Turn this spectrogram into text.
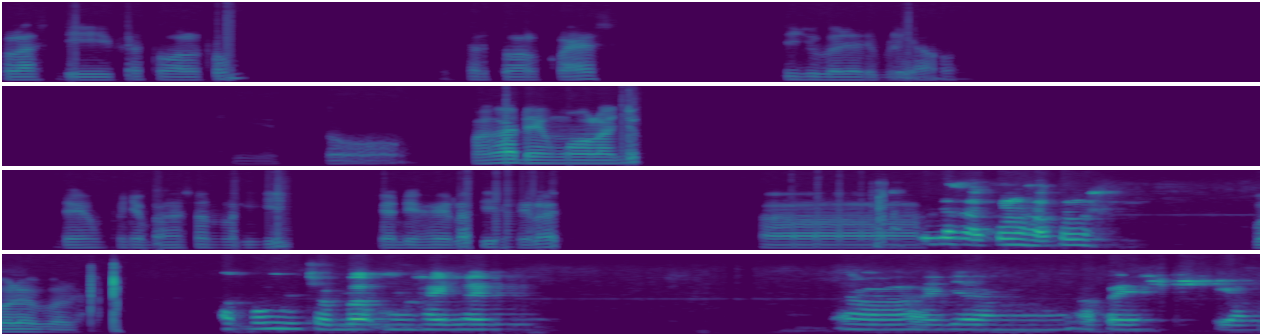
kelas di virtual room virtual class itu juga dari beliau Tuh. Mangga ada yang mau lanjut? Ada yang punya bahasan lagi yang di highlight di highlight? Uh, aku lah, aku lah, aku lah. Boleh, boleh. Aku mencoba meng-highlight uh, yang apa ya, yang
